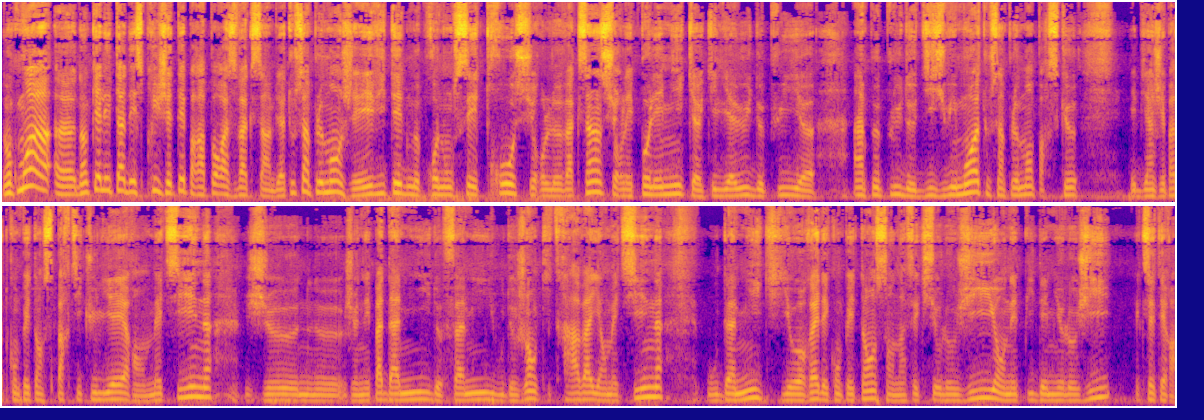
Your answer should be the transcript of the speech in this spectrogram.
Donc moi, euh, dans quel état d'esprit j'étais par rapport à ce vaccin? Bien tout simplement, j'ai évité de me prononcer trop sur le vaccin, sur les polémiques qu'il y a eu depuis euh, un peu plus de 18 mois, tout simplement parce que eh bien, j'ai pas de compétences particulières en médecine. Je ne, je n'ai pas d'amis, de famille ou de gens qui travaillent en médecine ou d'amis qui auraient des compétences en infectiologie, en épidémiologie, etc.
